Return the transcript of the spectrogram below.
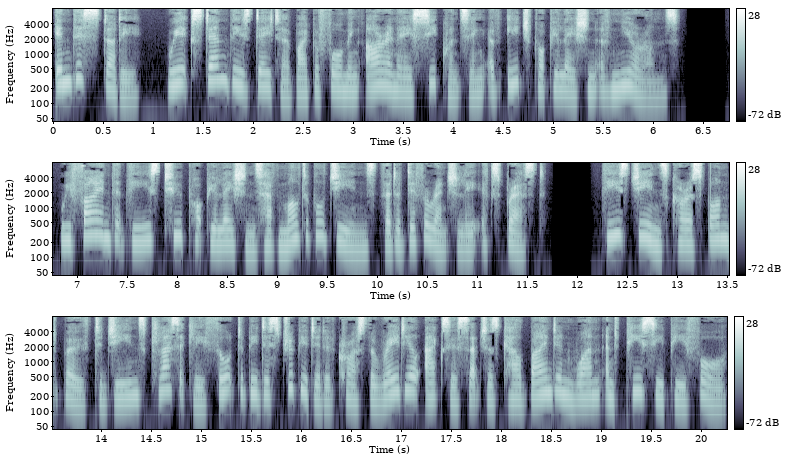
In this study, we extend these data by performing RNA sequencing of each population of neurons. We find that these two populations have multiple genes that are differentially expressed. These genes correspond both to genes classically thought to be distributed across the radial axis, such as calbindin 1 and PCP4,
